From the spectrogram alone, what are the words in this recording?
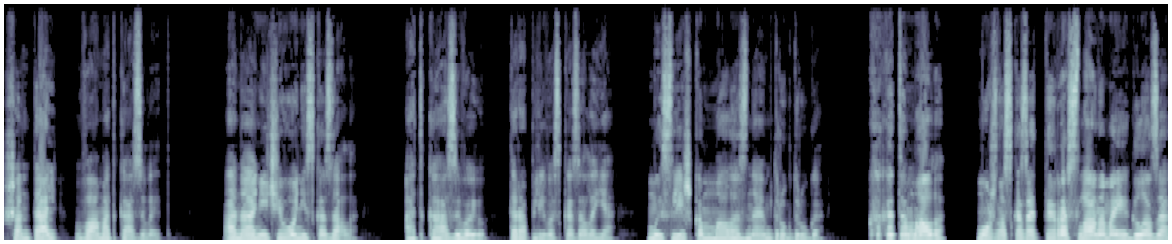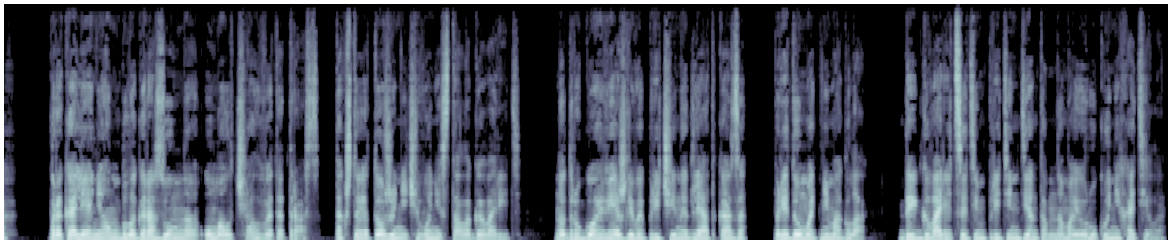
«Шанталь вам отказывает». Она ничего не сказала. «Отказываю», — торопливо сказала я. «Мы слишком мало знаем друг друга». «Как это мало? Можно сказать, ты росла на моих глазах». Про колени он благоразумно умолчал в этот раз, так что я тоже ничего не стала говорить. Но другой вежливой причины для отказа придумать не могла, да и говорить с этим претендентом на мою руку не хотела.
